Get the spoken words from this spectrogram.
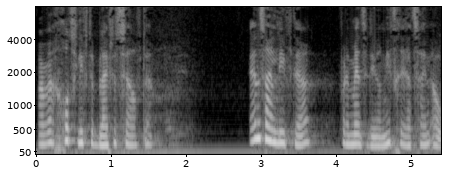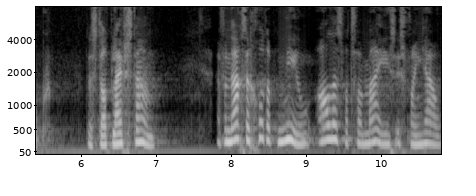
Maar Gods liefde blijft hetzelfde. En zijn liefde voor de mensen die nog niet gered zijn ook. Dus dat blijft staan. En vandaag zegt God opnieuw: alles wat van mij is, is van jou.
